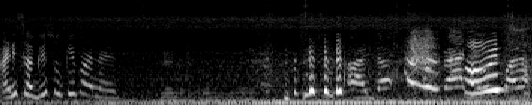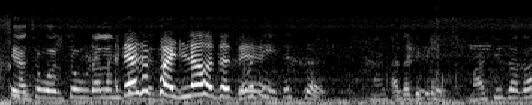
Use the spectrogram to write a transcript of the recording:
आणि सगळी सुकी पानं आहेत. वरचं उडाला ते असं पडलं होतं ते आता तिकडे माझी जागा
